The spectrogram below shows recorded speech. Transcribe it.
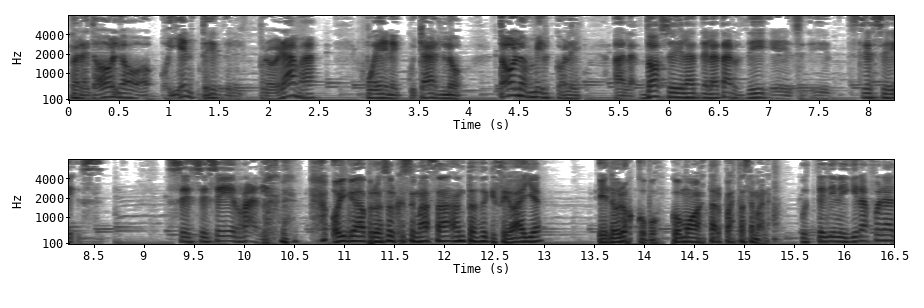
para todos los oyentes del programa, pueden escucharlo todos los miércoles a las 12 de la, de la tarde, eh, eh, CC CCC Radio. Oiga, profesor José Massa, antes de que se vaya, el horóscopo, ¿cómo va a estar para esta semana? Usted tiene que ir afuera,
